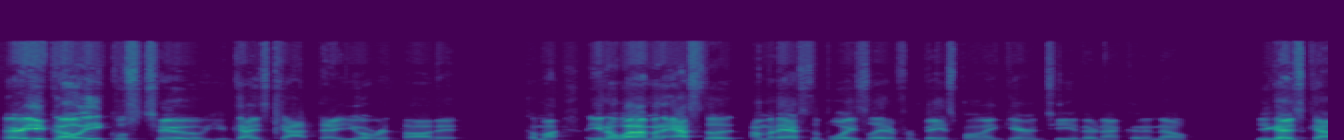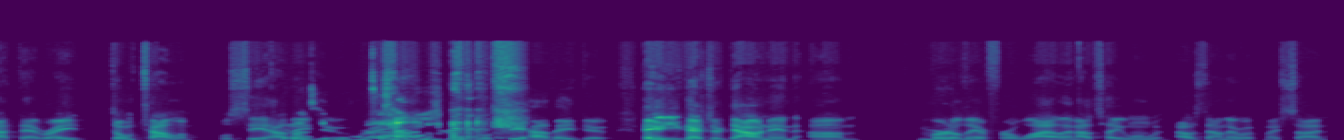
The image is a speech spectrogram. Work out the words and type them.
There you go. Equals two. You guys got that. You overthought it. Come on. You know what? I'm gonna ask the I'm gonna ask the boys later for baseball, and I guarantee you they're not gonna know. You guys got that right. Don't tell them. We'll see how they do. Right? We'll see how they do. Hey, you guys are down in um, Myrtle there for a while, and I'll tell you when I was down there with my son,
